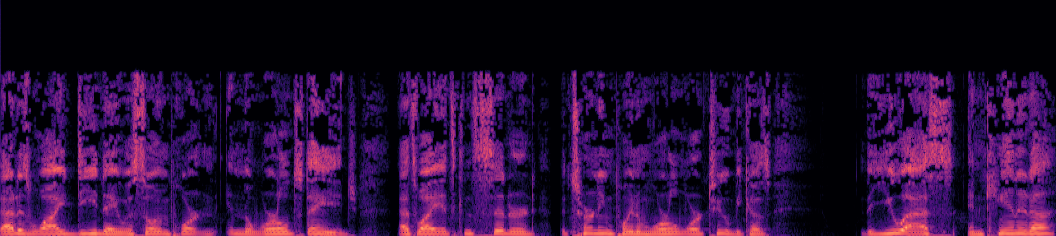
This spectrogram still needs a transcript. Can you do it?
That is why D-Day was so important in the world stage. That's why it's considered the turning point of World War II because the US and Canada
